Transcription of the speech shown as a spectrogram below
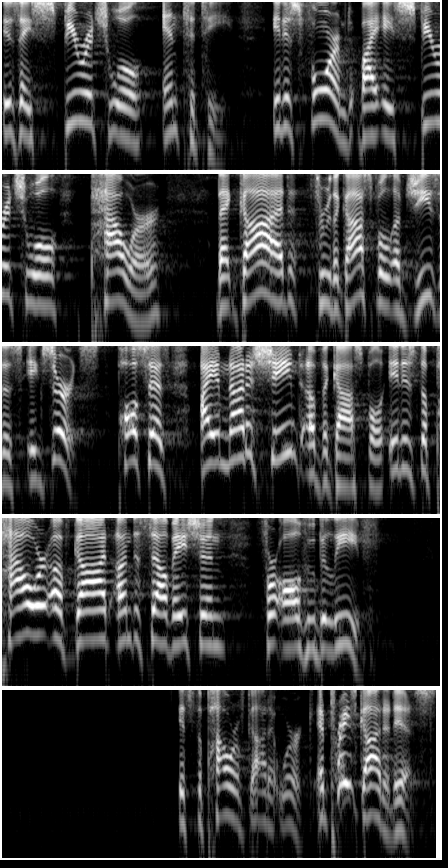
is a spiritual entity, it is formed by a spiritual power that God, through the gospel of Jesus, exerts. Paul says, I am not ashamed of the gospel. It is the power of God unto salvation for all who believe. It's the power of God at work. And praise God it is.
